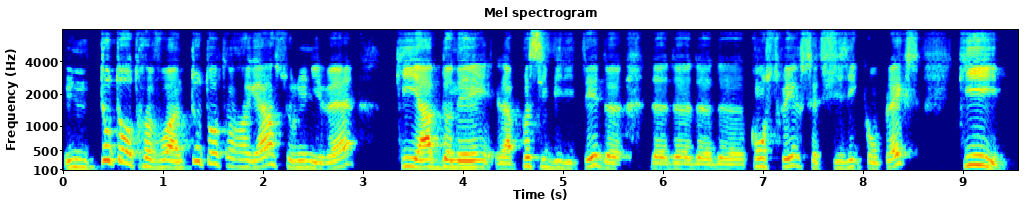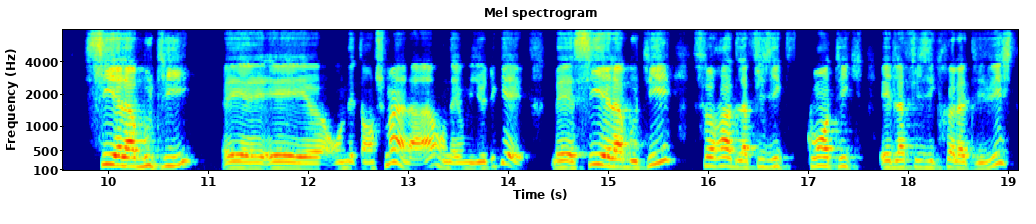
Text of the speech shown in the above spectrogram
une toute autre voie, un tout autre regard sur l'univers qui a donné la possibilité de, construire cette physique complexe qui, si elle aboutit, et, on est en chemin là, hein, on est au milieu du guet. Mais si elle aboutit, fera de la physique quantique et de la physique relativiste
